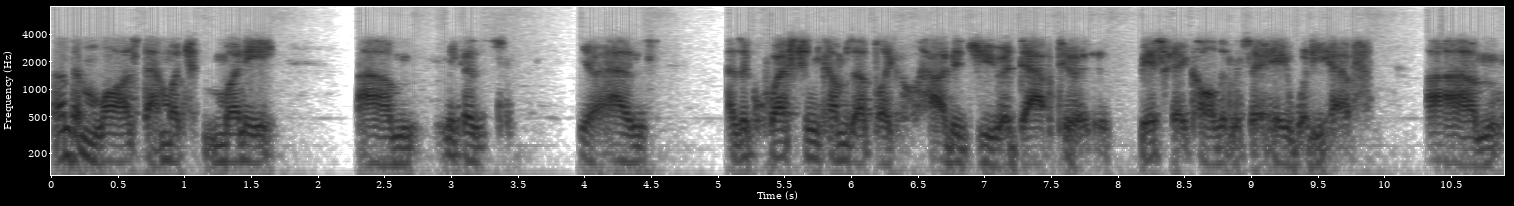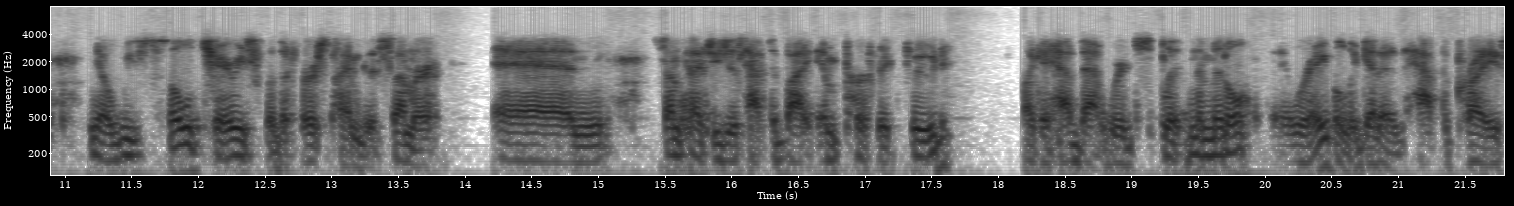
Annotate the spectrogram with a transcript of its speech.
none of them lost that much money um, because you know as as a question comes up like how did you adapt to it? Basically i call them and say hey what do you have? Um, you know we sold cherries for the first time this summer and sometimes you just have to buy imperfect food. Like i had that weird split in the middle and we're able to get it at half the price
